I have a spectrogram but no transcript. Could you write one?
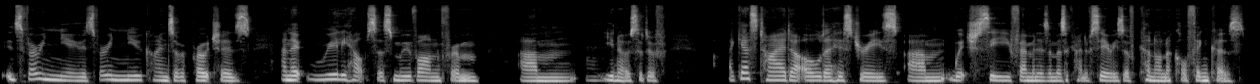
it's very new. It's very new kinds of approaches, and it really helps us move on from, um, mm. you know, sort of, I guess, tired or older histories um, which see feminism as a kind of series of canonical thinkers,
